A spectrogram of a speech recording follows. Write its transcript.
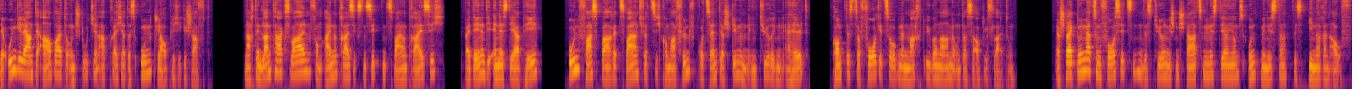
der ungelernte Arbeiter und Studienabbrecher, das Unglaubliche geschafft. Nach den Landtagswahlen vom 31.07.32, bei denen die NSDAP unfassbare 42,5 Prozent der Stimmen in Thüringen erhält, kommt es zur vorgezogenen Machtübernahme unter Saukels Leitung. Er steigt nunmehr zum Vorsitzenden des thüringischen Staatsministeriums und Minister des Inneren auf.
